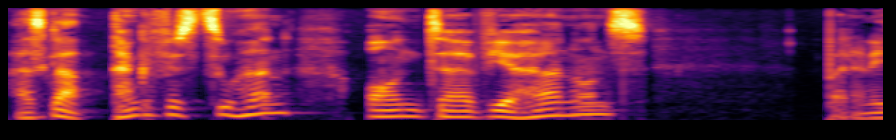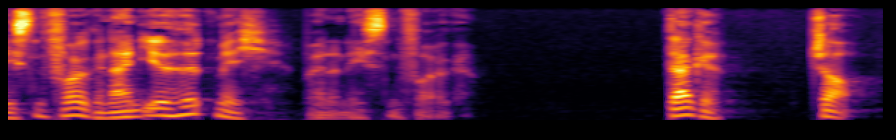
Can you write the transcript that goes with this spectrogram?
Alles klar, danke fürs Zuhören und äh, wir hören uns bei der nächsten Folge. Nein, ihr hört mich bei der nächsten Folge. Danke. Ciao.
